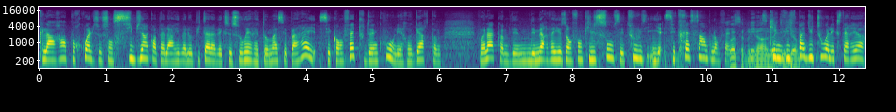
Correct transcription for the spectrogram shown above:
Clara, pourquoi elle se sent si bien quand elle arrive à l'hôpital avec ce sourire, et Thomas, c'est pareil, c'est qu'en fait, tout d'un coup, on les regarde comme, voilà, comme des, merveilleux enfants qu'ils sont. C'est tout. C'est très simple, en fait. ce qu'ils ne vivent pas du tout à l'extérieur.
